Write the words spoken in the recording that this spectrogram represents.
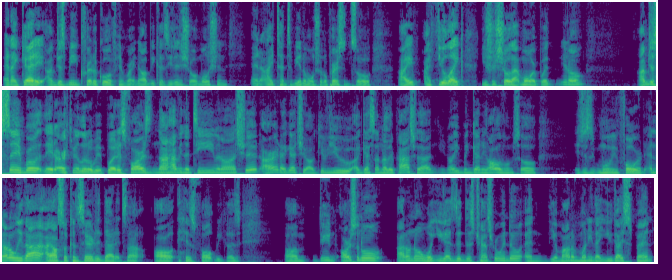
And I get it. I'm just being critical of him right now because he didn't show emotion, and I tend to be an emotional person. So I I feel like you should show that more. But you know, I'm just saying, bro, it irked me a little bit. But as far as not having the team and all that shit, all right, I get you. I'll give you, I guess, another pass for that. You know, you've been getting all of them, so it's just moving forward. And not only that, I also considered that it's not all his fault because, um, dude, Arsenal. I don't know what you guys did this transfer window and the amount of money that you guys spent.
